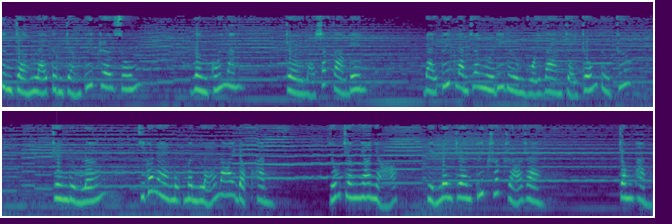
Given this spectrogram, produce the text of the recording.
Từng trận lại từng trận tuyết rơi xuống. Gần cuối năm, trời lại sắp vào đêm. Đại tuyết làm cho người đi đường vội vàng chạy trốn từ trước. Trên đường lớn, chỉ có nàng một mình lẻ loi độc hành. Dấu chân nho nhỏ hiện lên trên tuyết rất rõ ràng. Trong thành,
